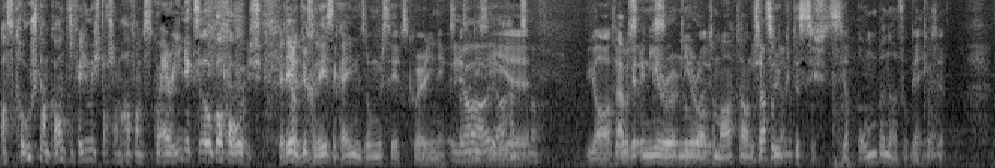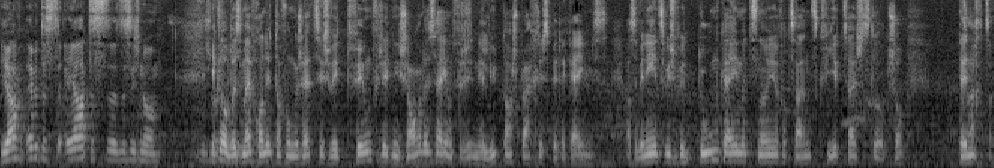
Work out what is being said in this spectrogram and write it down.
das Coolste am ganzen Film ist, dass am Anfang das Square Enix Logo gekommen ist. Ja, die ja. haben natürlich riesen Games unter sich, Square Enix. Also ja, also ja, noch. Ja, also eben Nier, Nier Automata und so Zeug, das, sind ja Bomben von Games. Okay. Ja. Ja, eben das, ja, das, das ist noch... Das ist Ich glaube, was man einfach auch nicht davon unterschätzen ist, wie die Filme verschiedene Genres haben und verschiedene Leute ansprechen, ist bei den Games. Also wenn ich zum Beispiel Doom game, das neue von 2014 ist es glaube ich schon, dann 16.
